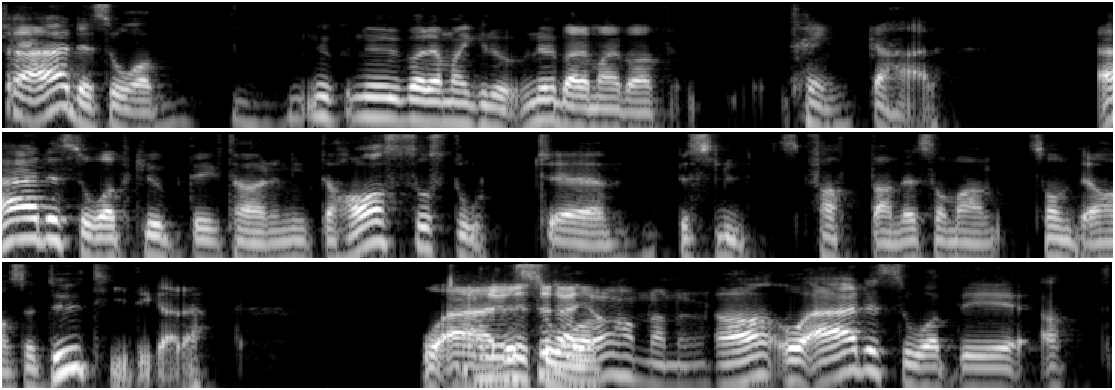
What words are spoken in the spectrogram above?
För är det så. Nu, nu börjar man nu börjar man bara tänka här. Är det så att klubbdirektören inte har så stort eh, beslutsfattande som, man, som det har sett ut tidigare? Och är ja, det är lite så, där jag hamnar nu. Ja, och är det så att det att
